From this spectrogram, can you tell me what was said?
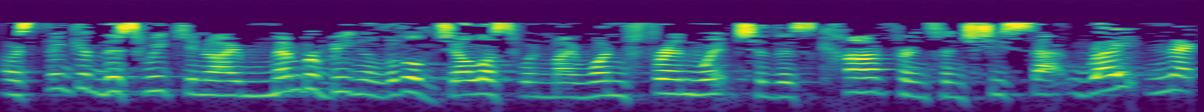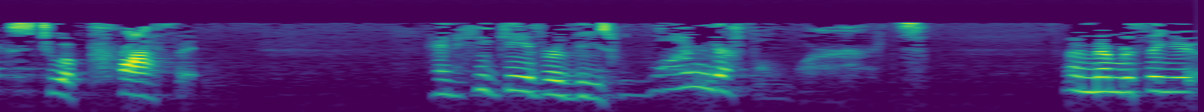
I was thinking this week, you know, I remember being a little jealous when my one friend went to this conference and she sat right next to a prophet. And he gave her these wonderful words. I remember thinking,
